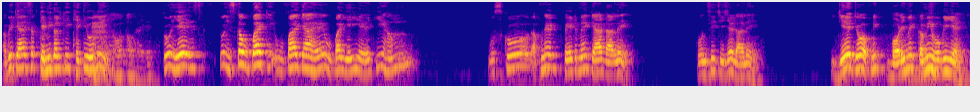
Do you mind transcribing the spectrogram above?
अभी क्या है सब केमिकल की खेती होगी। हम्म, तो, तो ये इस तो इसका उपाय की उपाय क्या है? उपाय यही है कि हम उसको अपने पेट में क्या डालें कौन सी चीज़ें डालें। ये जो अपनी बॉडी में कमी हो गई है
